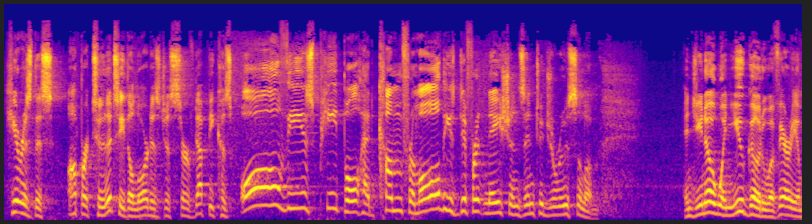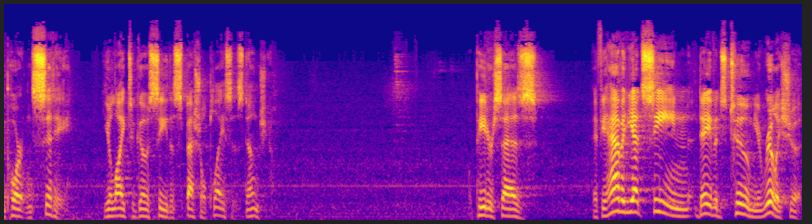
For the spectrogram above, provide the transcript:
here is this opportunity the Lord has just served up because all these people had come from all these different nations into Jerusalem. And you know, when you go to a very important city, you like to go see the special places, don't you? Well, Peter says, if you haven't yet seen David's tomb, you really should.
